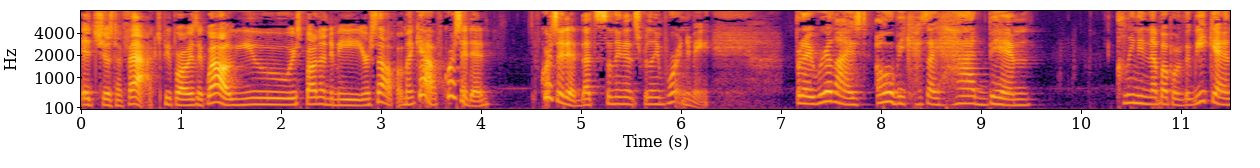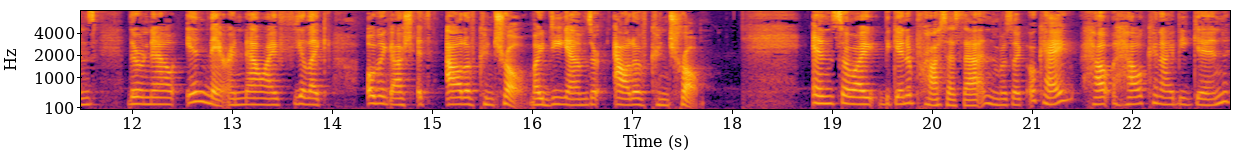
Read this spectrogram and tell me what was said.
it's just a fact. People are always like, wow, you responded to me yourself. I'm like, yeah, of course I did. Of course I did. That's something that's really important to me. But I realized, oh, because I had been cleaning them up over the weekends, they're now in there. And now I feel like, oh my gosh, it's out of control. My DMs are out of control. And so I began to process that and was like, okay, how, how can I begin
